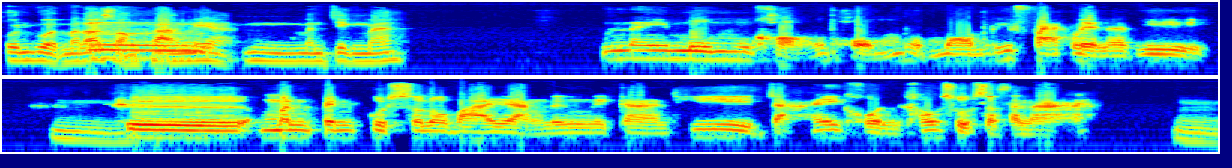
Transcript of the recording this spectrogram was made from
คุณบวชมาแล้วสองครั้งเนี่ยอืมมันจริงไหมในมุมของผมผมมองที่แฟกต์เลยนะพี่อืมคือมันเป็นกุศโลบายอย่างหนึ่งในการที่จะให้คนเข้าสู่ศาสนาอืม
